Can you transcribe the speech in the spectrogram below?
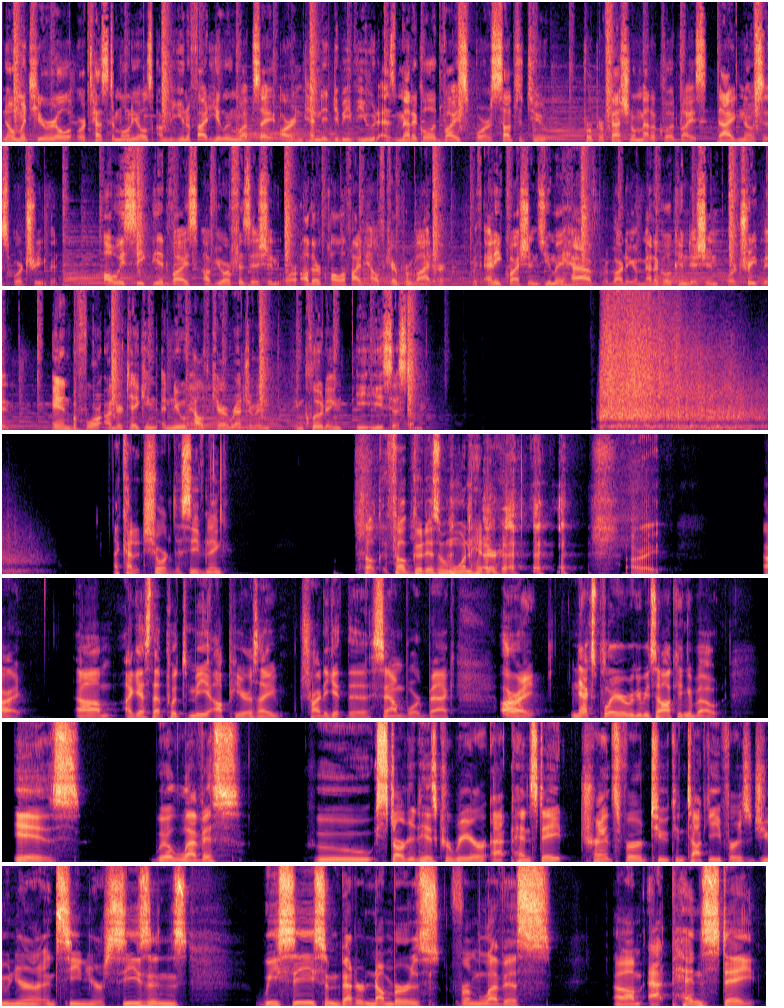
No material or testimonials on the Unifyd Healing website are intended to be viewed as medical advice or a substitute for professional medical advice, diagnosis, or treatment. Always seek the advice of your physician or other qualified healthcare provider with any questions you may have regarding a medical condition or treatment and before undertaking a new healthcare regimen, including EE system. I cut it short this evening. Felt felt good as a one hitter. All right. All right. Um, I guess that puts me up here as I try to get the soundboard back. All right. Next player we're going to be talking about is Will Levis, who started his career at Penn State, transferred to Kentucky for his junior and senior seasons. We see some better numbers from Levis um, at Penn State.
